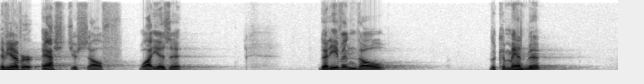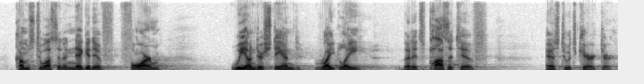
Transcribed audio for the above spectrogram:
Have you ever asked yourself, why is it that even though the commandment comes to us in a negative form, we understand rightly that it's positive as to its character.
